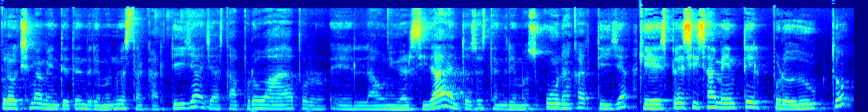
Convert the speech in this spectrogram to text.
próximamente tendremos nuestra cartilla, ya está aprobada por eh, la universidad, entonces tendremos una cartilla que es precisamente el producto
